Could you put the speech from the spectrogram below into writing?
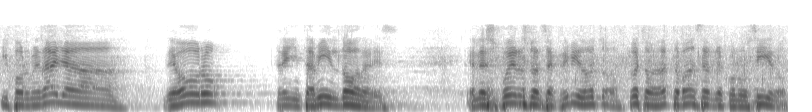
Y por medalla de oro, 30 mil dólares. El esfuerzo, el sacrificio, nuestros, nuestros atletas van a ser reconocidos.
